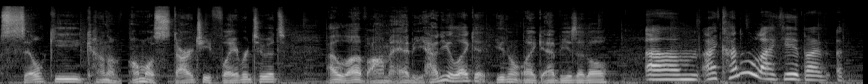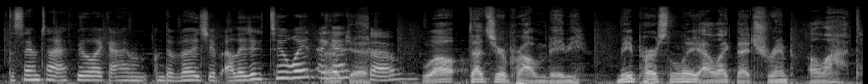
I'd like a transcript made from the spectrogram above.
silky, kind of almost starchy flavor to it. I love ama ebi. How do you like it? You don't like ebis at all? Um, I kind of like it, but at the same time, I feel like I'm on the verge of allergic to it. I guess Okay. so. Well, that's your problem, baby. Me personally, I like that shrimp a lot.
